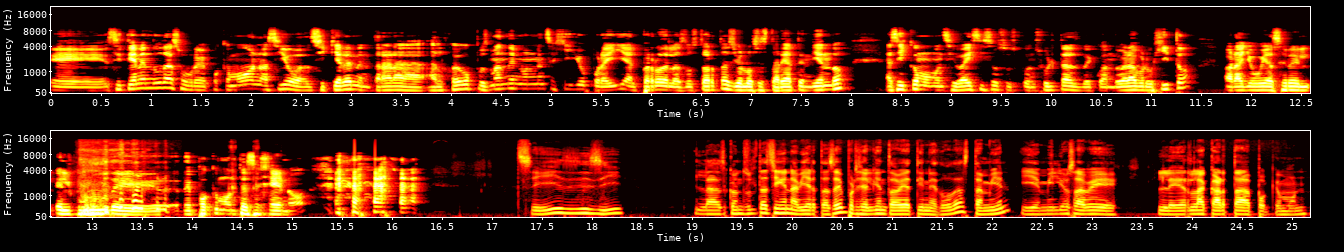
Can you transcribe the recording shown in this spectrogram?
eh, si tienen dudas sobre Pokémon o así, o si quieren entrar al juego, pues manden un mensajillo por ahí al perro de las dos tortas, yo los estaré atendiendo. Así como Monsiváis hizo sus consultas de cuando era brujito, ahora yo voy a ser el, el gurú de, de Pokémon TCG, ¿no? sí, sí, sí. Las consultas siguen abiertas, ¿eh? Por si alguien todavía tiene dudas también. Y Emilio sabe leer la carta Pokémon.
